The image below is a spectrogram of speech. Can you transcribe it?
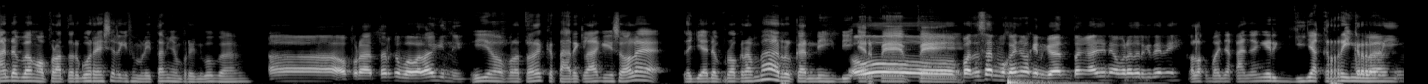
ada bang, operator gue rese lagi family time nyamperin gue bang. Ah, operator ke bawah lagi nih. Iya operatornya ketarik lagi soalnya lagi ada program baru kan nih di oh, RPP. pantesan mukanya makin ganteng aja nih operator kita nih. Kalau kebanyakan nyengir giginya kering, bang. Kering,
